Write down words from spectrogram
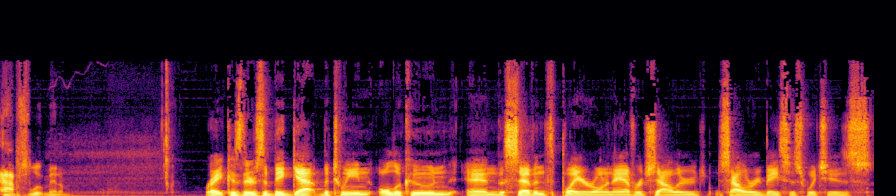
absolute minimum. Right, because there's a big gap between Oluokun and the seventh player on an average salary salary basis, which is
